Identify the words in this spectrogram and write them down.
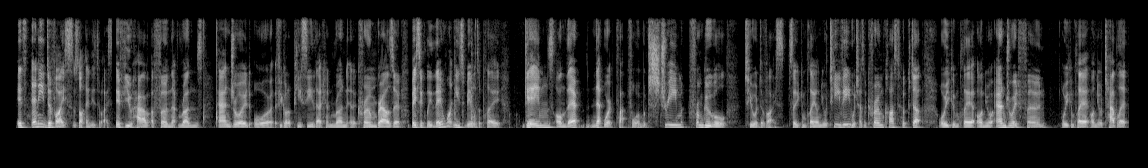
It's any device, it's not any device. If you have a phone that runs Android or if you've got a PC that can run in a Chrome browser, basically they want you to be able to play games on their network platform which stream from Google to your device. So you can play on your TV, which has a Chromecast hooked up, or you can play it on your Android phone, or you can play it on your tablet,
